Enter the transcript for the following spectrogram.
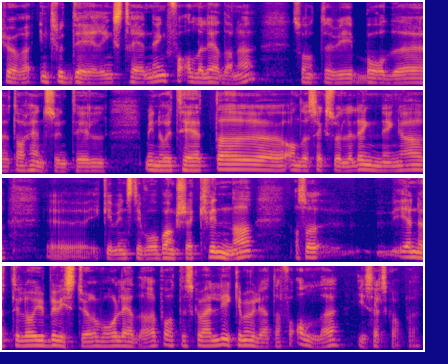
kjører inkluderingstrening for alle lederne. Sånn at vi både tar hensyn til minoriteter, andre seksuelle legninger, eh, ikke minst i vår bransje kvinner. Altså, vi er nødt til å bevisstgjøre våre ledere på at det skal være like muligheter for alle i selskapet.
